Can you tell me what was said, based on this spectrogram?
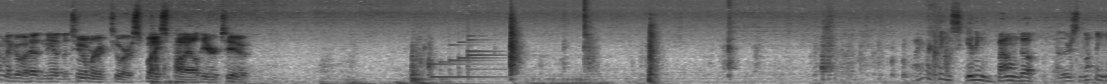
I'm going go ahead and add the turmeric to our spice pile here too. Why are things getting bound up? There's nothing...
